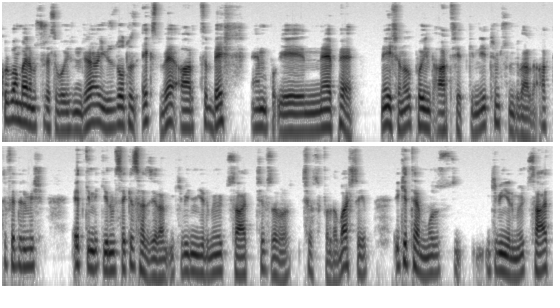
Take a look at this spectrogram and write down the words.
Kurban Bayramı süresi boyunca %30 X ve artı 5 M, e, NP National Point artış etkinliği tüm sunucularda aktif edilmiş. Etkinlik 28 Haziran 2023 saat 00'da başlayıp 2 Temmuz 2023 saat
